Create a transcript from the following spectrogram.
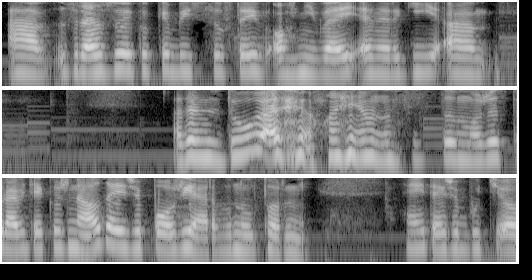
a zrazu ako keby sú v tej ohnivej energii a a ten vzduch, a ono sa to môže spraviť akože naozaj, že požiar vnútorný. Hej, takže buď o,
